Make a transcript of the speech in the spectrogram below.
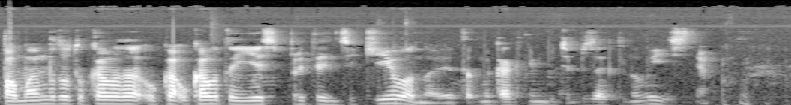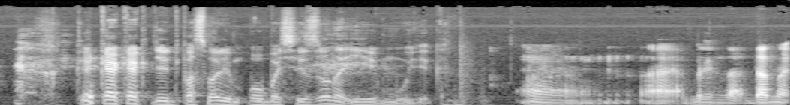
по-моему, тут у кого-то у кого-то есть претензии к Иону, это мы как-нибудь обязательно выясним. Как, как-нибудь посмотрим оба сезона и мувик. А, блин, да, давно.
